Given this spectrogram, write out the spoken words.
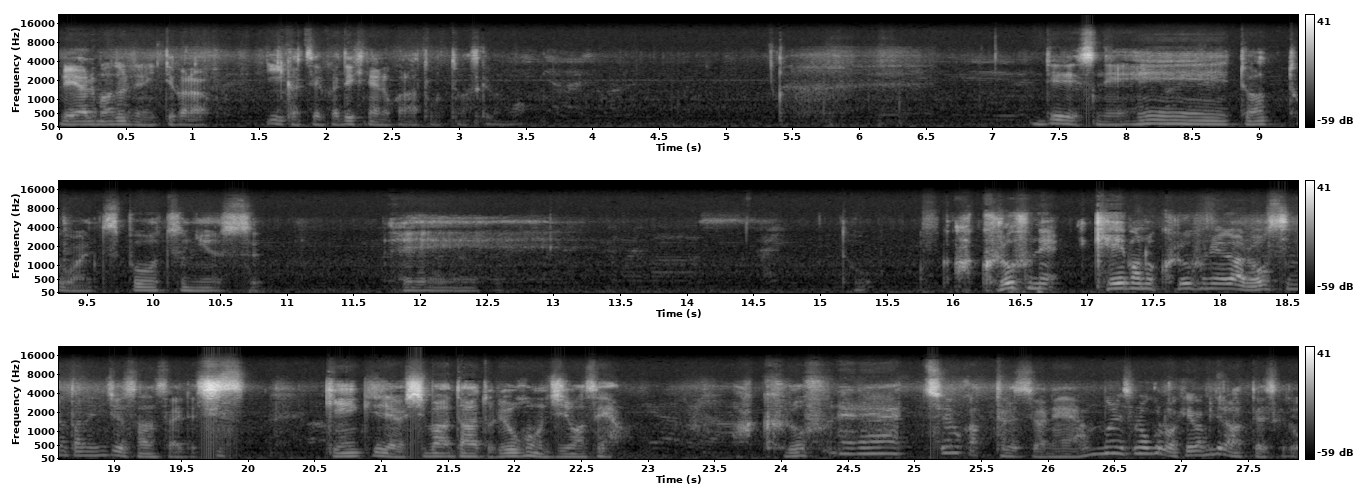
レアル・マドリードに行ってからいい活躍ができないのかなと思ってますけども。でですね、えーと、あとはスポーツニュース。えーと、あ、黒船。競馬の黒船が老衰のため23歳で死す。現役時代は芝ダート両方の G1 制覇。あ、黒船ね、強かったですよね。あんまりその頃は競馬見てなかったですけど、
